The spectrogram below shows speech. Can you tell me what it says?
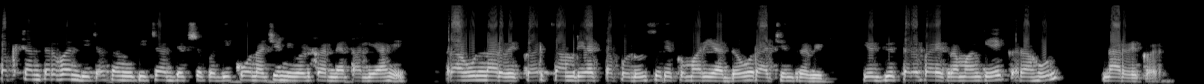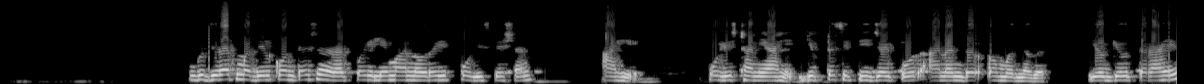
पक्षांतर बंदीच्या समितीच्या अध्यक्षपदी कोणाची निवड करण्यात आली आहे? राहुल नार्वेकर चामरी अट्टापडू सूर्यकुमार यादव राजेंद्र द्रविड योग्य उत्तर पर्याय क्रमांक एक राहुल नार्वेकर. गुजरात मधील कोणत्या शहरात पहिले मानवरहित पोलीस स्टेशन आहे? पोलीस ठाणे आहे. Gift city Jaipur Anand Ahmednagar. योग्य उत्तर आहे.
